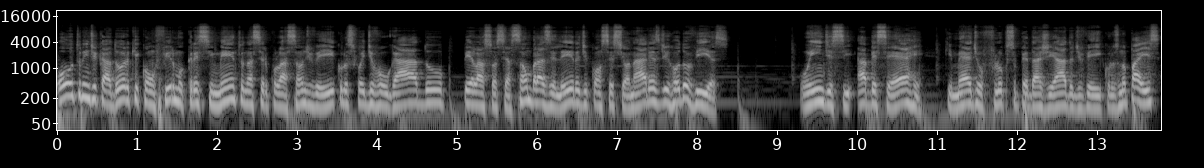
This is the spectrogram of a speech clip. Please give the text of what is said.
Outro indicador que confirma o crescimento na circulação de veículos foi divulgado pela Associação Brasileira de Concessionárias de Rodovias. O índice ABCR que mede o fluxo pedagiado de veículos no país,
